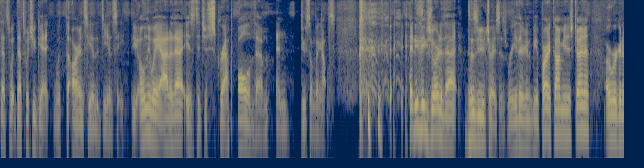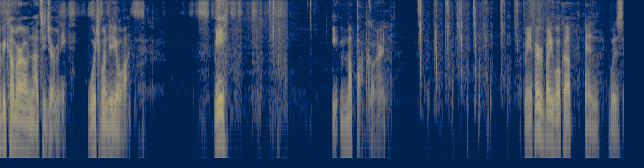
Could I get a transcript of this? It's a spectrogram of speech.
that's what that's what you get with the RNC and the DNC. The only way out of that is to just scrap all of them and do something else. Anything short of that, those are your choices. We're either going to be a part of communist China or we're going to become our own Nazi Germany. Which one do you want? Me eating my popcorn. I mean, if everybody woke up and was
